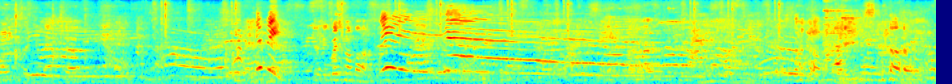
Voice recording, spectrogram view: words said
Take a picture. Yippee! Debbie, Where's Mama? Stand up, please.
